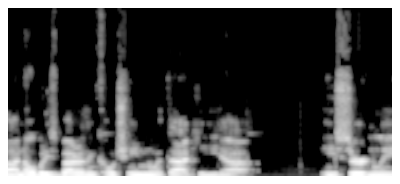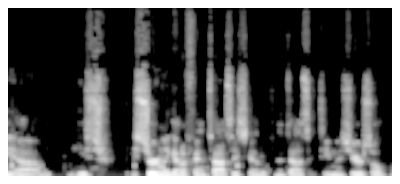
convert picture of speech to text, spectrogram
Uh, nobody's better than Coach Heenan with that. He uh, he's certainly um, he's he's certainly got a fantastic schedule, fantastic team this year. So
